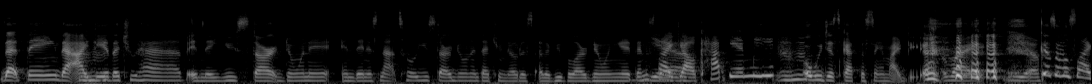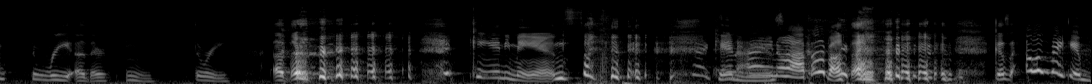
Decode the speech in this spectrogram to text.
that thing, that idea that you have, and then you start doing it, and then it's not till you start doing it that you notice other people are doing it. Then it's like y'all copying me, or we just got the same idea. Right. Yeah. Because it was like three other, mm, three other Candymans. and I know how I felt about that. Because I was making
